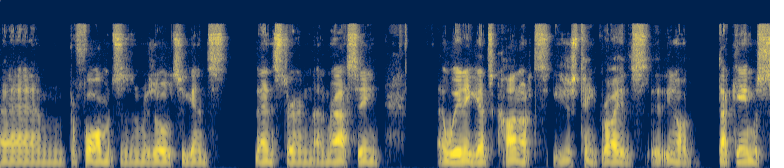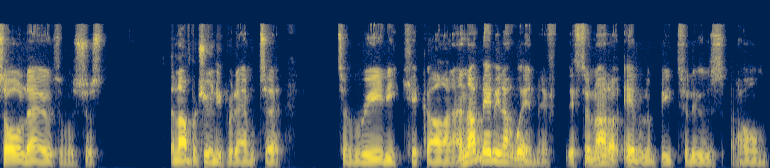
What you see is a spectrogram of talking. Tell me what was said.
um performances and results against Leinster and, and Racing, a win against Connacht. You just think, right, it's, you know, that game was sold out. It was just an opportunity for them to to really kick on and not maybe not win. If if they're not able to beat Toulouse at home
